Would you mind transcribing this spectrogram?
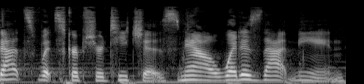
that's what scripture teaches. Now, what does that mean?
